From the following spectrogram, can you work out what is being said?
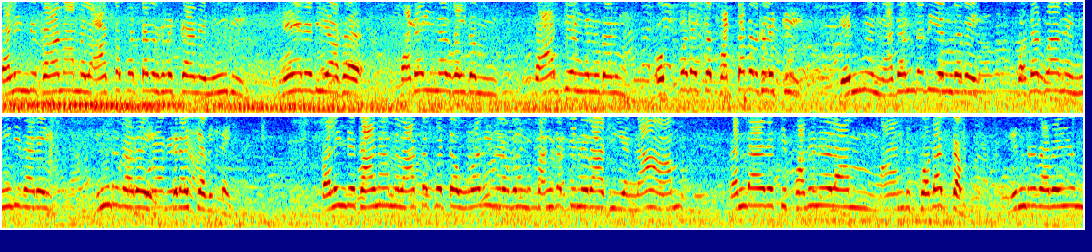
வலிந்து காணாமல் ஆக்கப்பட்டவர்களுக்கான நீதி நேரடியாக படையினர்களிடம் சாட்சியங்களுடனும் ஒப்படைக்கப்பட்டவர்களுக்கு என்ன நடந்தது என்பதை தொடர்பான நீதி வரை இன்று வரை கிடைக்கவில்லை. வலிந்து காணாமல் ஆக்கப்பட்ட உறவினர்களின் சங்கத்தினராகிய நாம் ரெண்டாயிரத்தி பதினேழாம் ஆண்டு தொடக்கம் இன்று வரையும்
